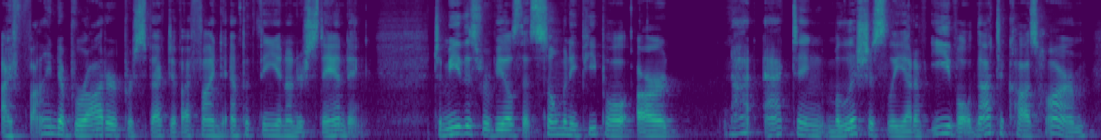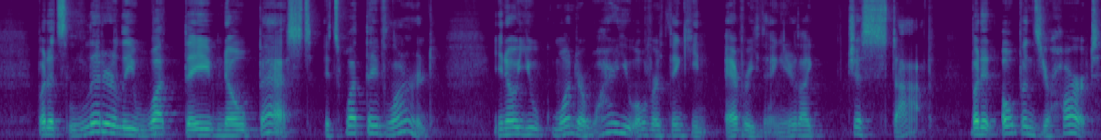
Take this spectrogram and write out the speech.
I find a broader perspective. I find empathy and understanding. To me, this reveals that so many people are not acting maliciously out of evil, not to cause harm, but it's literally what they know best. It's what they've learned. You know, you wonder, why are you overthinking everything? You're like, just stop. But it opens your heart.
